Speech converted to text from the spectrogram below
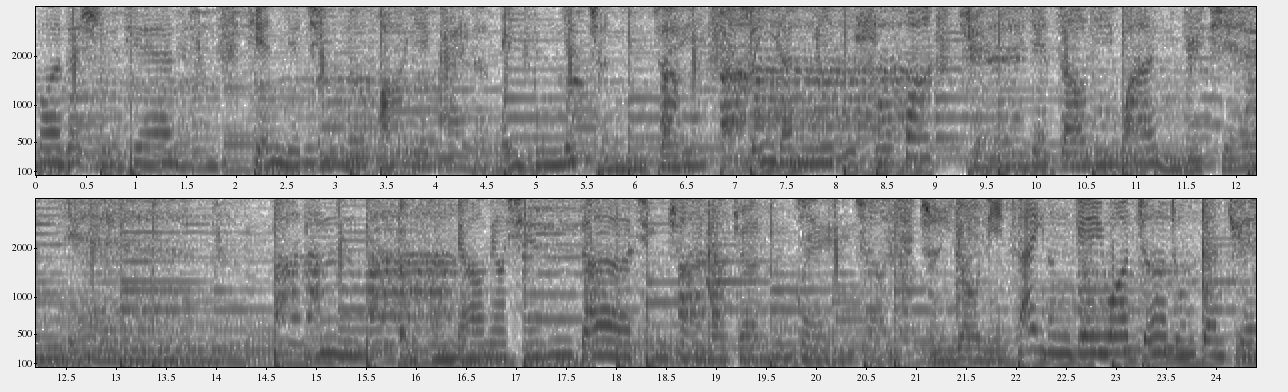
过的时间。天也晴早已万语千言。分分秒秒显得清澈又珍贵，只有你才能给我这种感觉。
